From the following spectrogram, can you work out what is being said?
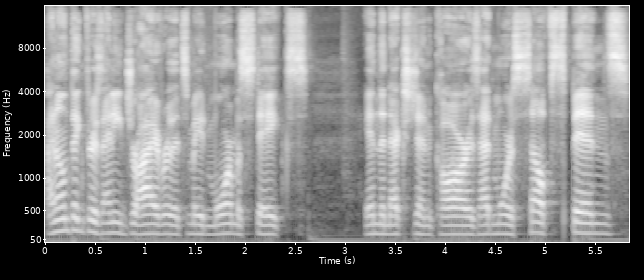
I don't think there's any driver that's made more mistakes in the next gen cars, had more self spins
